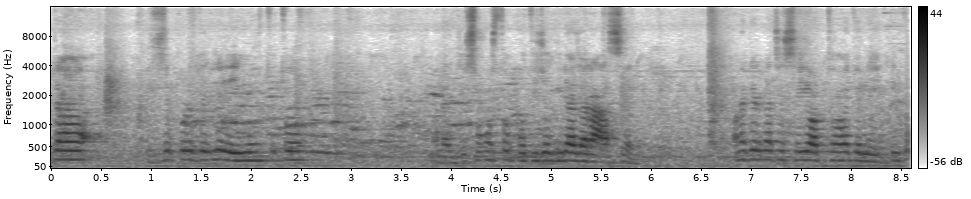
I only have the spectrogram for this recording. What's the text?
এটা হিসেব করে দেখলে এই মুহূর্তে তো মানে যে সমস্ত প্রতিযোগীরা যারা আছেন অনেকের কাছে সেই অর্থ হয়তো নেই কিন্তু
